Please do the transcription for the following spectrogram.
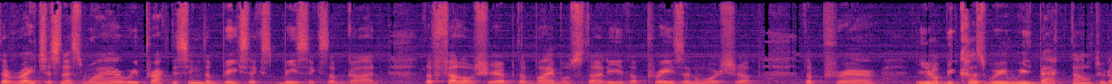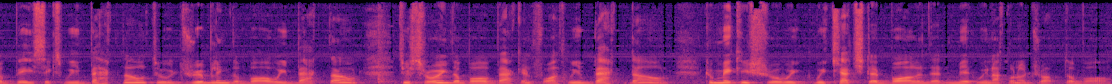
the righteousness, why are we practicing the basics, basics of God, the fellowship, the Bible study, the praise and worship, the prayer, you know, because we, we back down to the basics. We back down to dribbling the ball. We back down to throwing the ball back and forth. We back down to making sure we, we catch that ball in that mid, We're not going to drop the ball.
